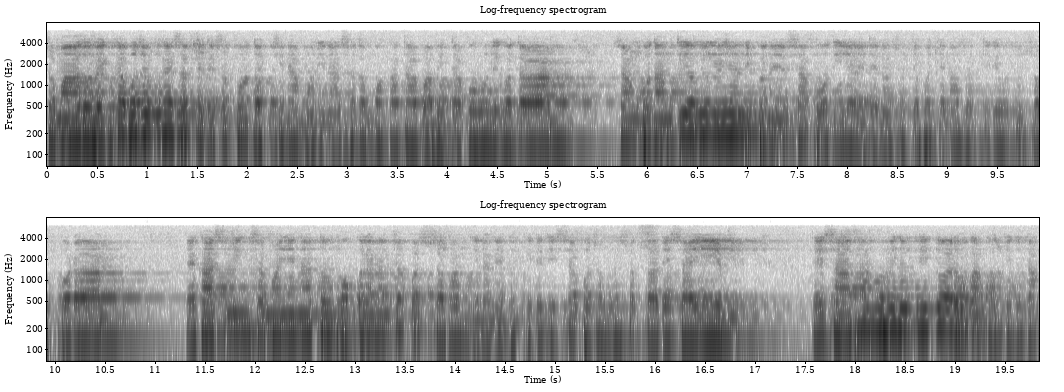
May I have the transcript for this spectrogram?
সমাধ বেক্কা বজঙ্গে সত্যতে সপ্প দক্ষিণা সদম্ব কথা ভাবিতা বহুলিগতা সংবদান্তি অভিনয় নিপনয় সা বোধিয়া এতেন সত্যবচন সত্যি দেহতু সপ্পদাম একাস্মিং সময়েন তো মঙ্গলানঞ্চ কশ্যপং গিলানে দুঃখিত দিশ্য বজঙ্গ সত্তাদেশাই তে সাধাং অভিনন্দিত রোগাং মঞ্জিতুতাং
